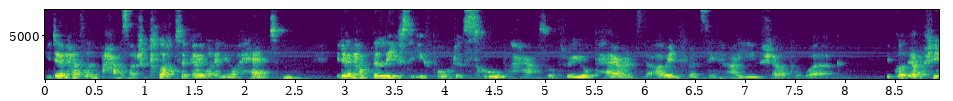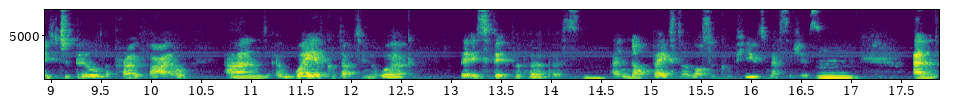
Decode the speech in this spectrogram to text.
you don't have, have as much clutter going on in your head. Mm. You don't have beliefs that you formed at school, perhaps, or through your parents that are influencing how you show up at work. You've got the opportunity to build a profile and a way of conducting at work that is fit for purpose Mm. and not based on lots of confused messages. Mm. And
